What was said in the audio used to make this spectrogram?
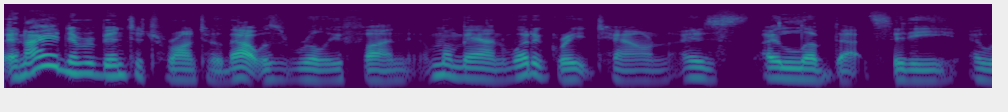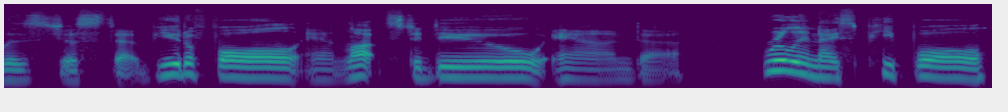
And I had never been to Toronto. That was really fun. Oh man, what a great town! I just I loved that city. It was just uh, beautiful and lots to do and uh, really nice people.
